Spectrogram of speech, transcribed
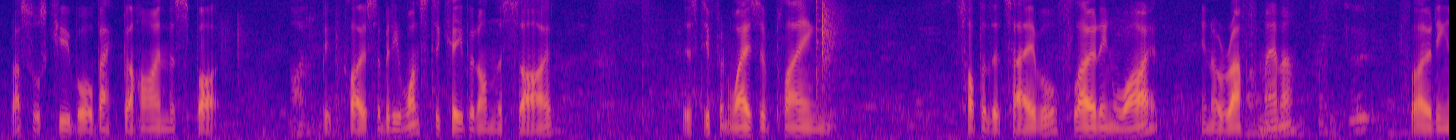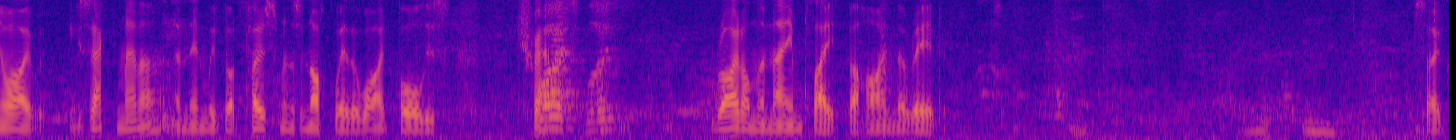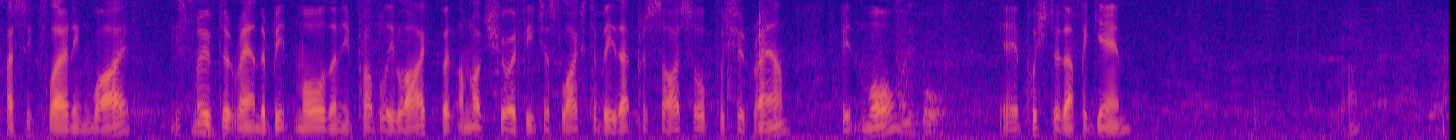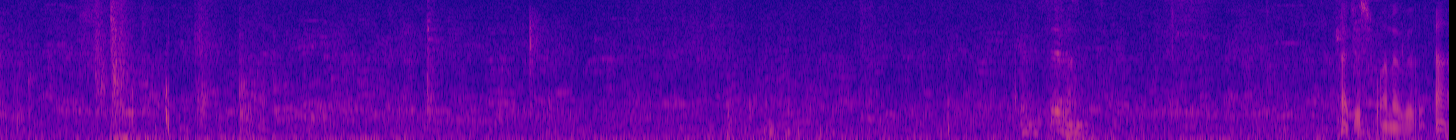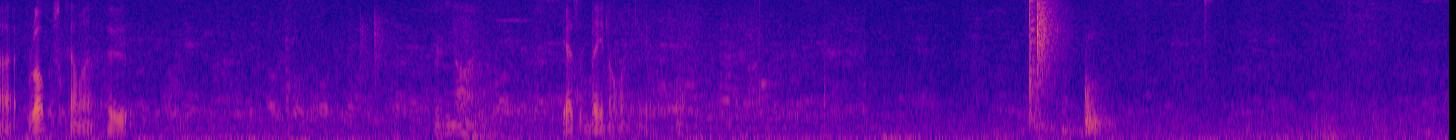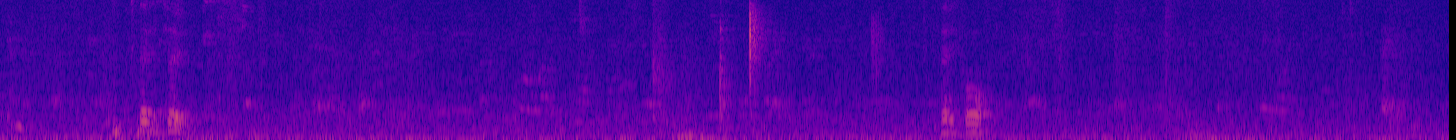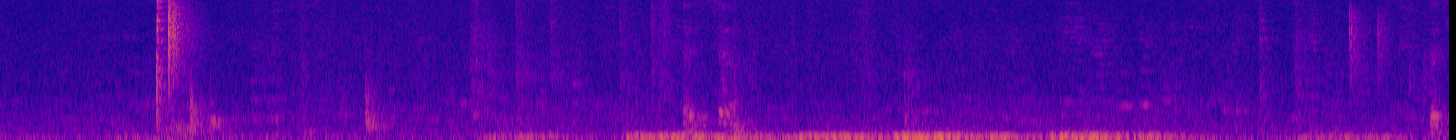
Russell's cue ball back behind the spot. A bit closer, but he wants to keep it on the side. There's different ways of playing top of the table. Floating white in a rough manner. Floating white exact manner. And then we've got postman's knock where the white ball is trapped right on the nameplate behind the red. So classic floating white. He's moved it around a bit more than he'd probably like, but I'm not sure if he just likes to be that precise or push it round a bit more. 24. Yeah, pushed it up again. Right. Seven. I just one of it. Uh, Rob's coming. Who? 29. He hasn't been on yet. Thirty-two. Thirty-four.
